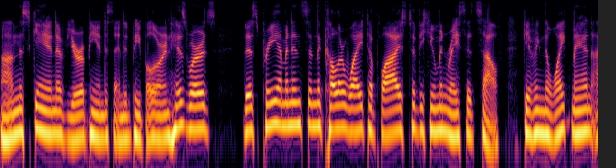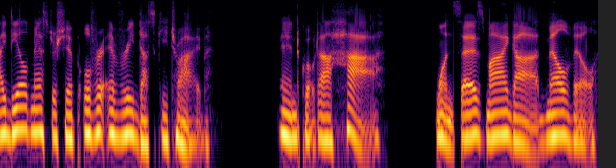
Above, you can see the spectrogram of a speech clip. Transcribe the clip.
on the skin of European descended people, or in his words, this preeminence in the color white applies to the human race itself, giving the white man ideal mastership over every dusky tribe. End quote. Aha. One says, My God, Melville.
